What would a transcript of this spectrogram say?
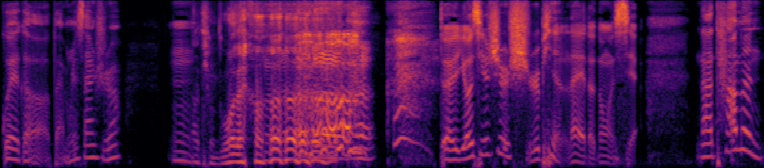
贵个百分之三十，嗯，那挺多的呀。对，尤其是食品类的东西，那他们，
